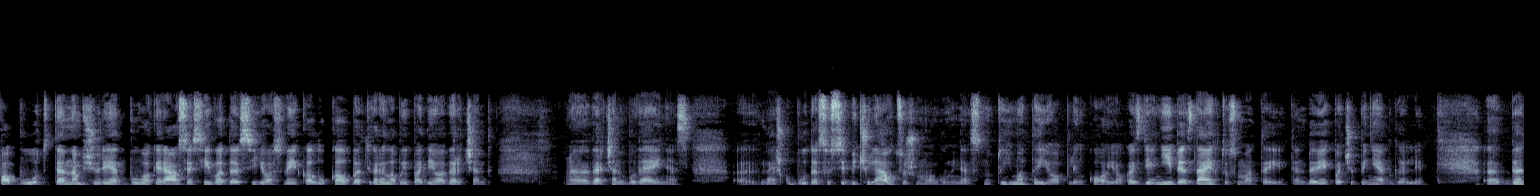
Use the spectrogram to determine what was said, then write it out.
pabūt ten, apžiūrėt buvo geriausias įvadas į jos veikalų kalbą ir tikrai labai padėjo verčiant, e, verčiant buveinės. Na, aišku, būdas susibičiuliauti su žmogumi, nes, nu, tu jį matai jo aplinkojo, kasdienybės daiktus matai, ten beveik pačiupinėt gali. Be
